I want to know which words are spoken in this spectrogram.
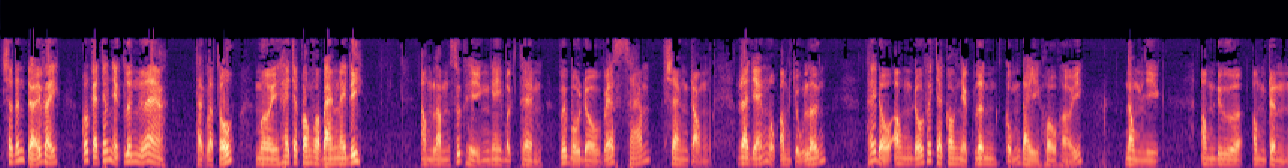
sao đến trễ vậy? Có cả cháu Nhật Linh nữa à? Thật là tốt, mời hai cha con vào bàn này đi. Ông Lâm xuất hiện ngay bậc thềm với bộ đồ vest xám, sang trọng, ra dáng một ông chủ lớn. Thái độ ông đối với cha con Nhật Linh cũng đầy hồ hởi, nồng nhiệt. Ông đưa ông Trình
